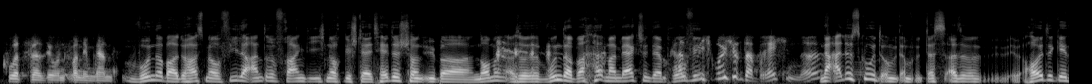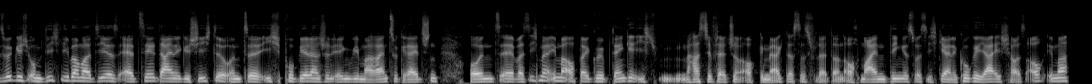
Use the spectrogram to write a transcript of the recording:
Kurzversion von dem Ganzen. Wunderbar, du hast mir auch viele andere Fragen, die ich noch gestellt hätte, schon übernommen. Also wunderbar, man merkt schon, der du Profi. mich ruhig unterbrechen, ne? Na, alles gut. Das, also, heute geht es wirklich um dich, lieber Matthias. Erzähl deine Geschichte und äh, ich probiere dann schon irgendwie mal reinzugrätschen. Und äh, was ich mir immer auch bei Grip denke, ich hast du vielleicht schon auch gemerkt, dass das vielleicht dann auch mein Ding ist, was ich gerne gucke. Ja, ich schaue es auch immer.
